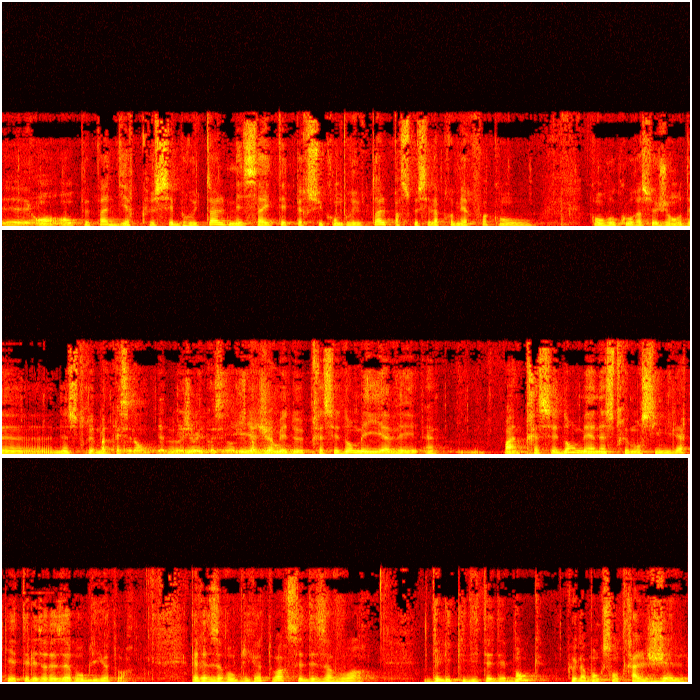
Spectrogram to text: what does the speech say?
euh, on ne peut pas dire que c'est brutal, mais ça a été perçu comme brutal parce que c'est la première fois qu'on qu'on recourt à ce genre d'instrument. Il n'y a pas de précédent. Il n'y a, jamais eu de précédent. Il n'y a jamais de précédent, mais il y avait un, pas un précédent, mais un instrument similaire qui était les réserves obligatoires. Les réserves obligatoires, c'est des avoirs, des liquidités des banques que la Banque centrale gèle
